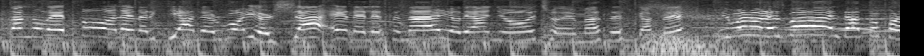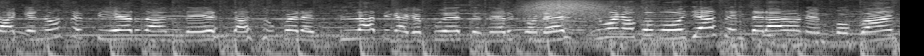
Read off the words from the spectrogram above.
disfrutando de toda la energía de Roger Shah en el escenario de año 8 de Más Nescafé. Y bueno, les voy a dar el dato para que no se pierdan de esta súper plática que pude tener con él. Y bueno, como ya se enteraron en Pofans,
